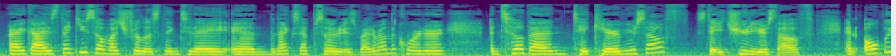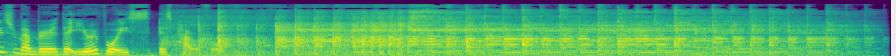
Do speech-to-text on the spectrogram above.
All right guys. Thank you so much for listening today. And the next episode is right around the corner. Until then take care of yourself. Stay true to yourself. And always remember that your voice is powerful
